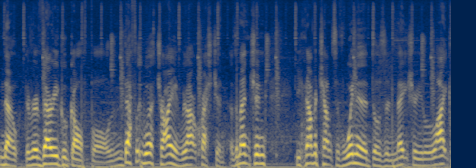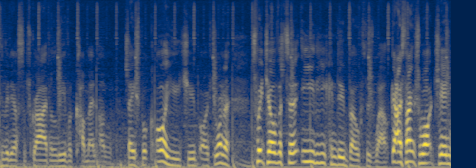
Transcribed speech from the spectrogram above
no, they're a very good golf ball and definitely worth trying without question. As I mentioned, you can have a chance of winning a dozen. Make sure you like the video, subscribe and leave a comment on Facebook or YouTube. Or if you want to switch over to either, you can do both as well. Guys, thanks for watching.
